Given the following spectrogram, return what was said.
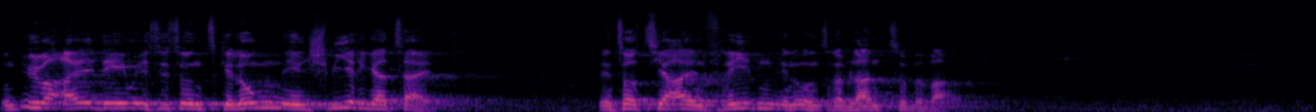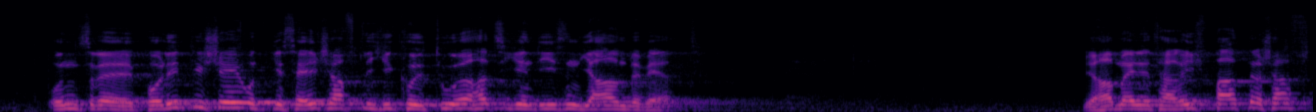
Und über all dem ist es uns gelungen, in schwieriger Zeit den sozialen Frieden in unserem Land zu bewahren. Unsere politische und gesellschaftliche Kultur hat sich in diesen Jahren bewährt. Wir haben eine Tarifpartnerschaft,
